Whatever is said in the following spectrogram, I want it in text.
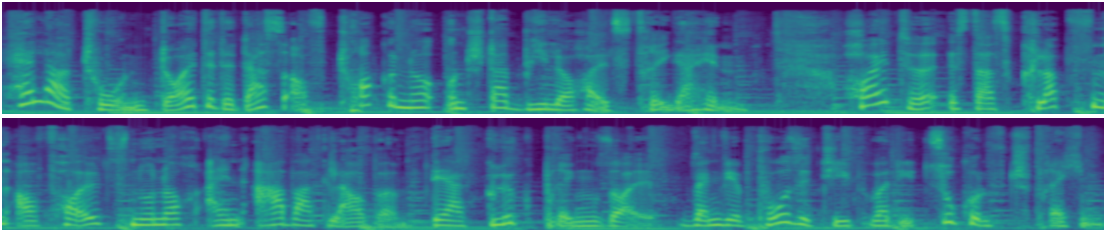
heller Ton, deutete das auf trockene und stabile Holzträger hin. Heute ist das Klopfen auf Holz nur noch ein Aberglaube, der Glück bringen soll, wenn wir positiv über die Zukunft sprechen.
